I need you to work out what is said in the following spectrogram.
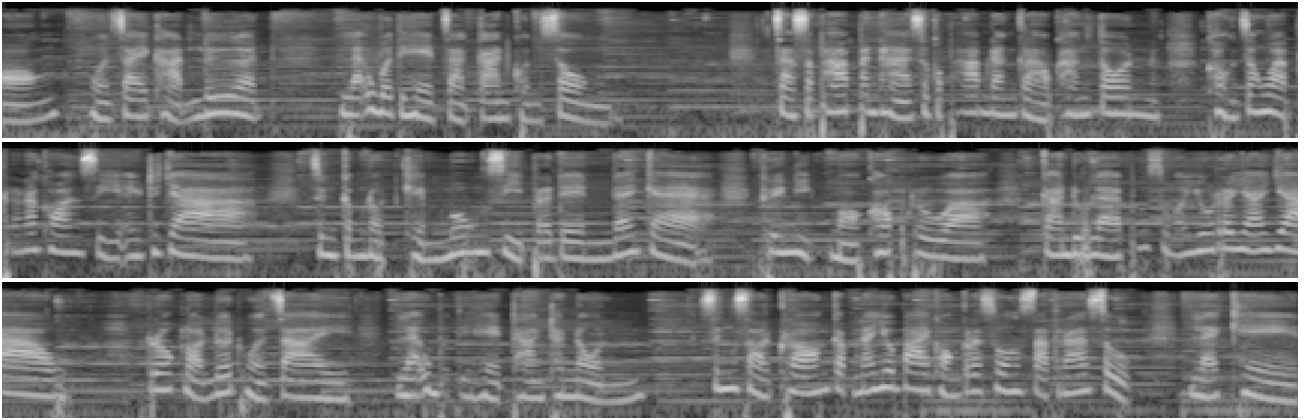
อง หัวใจขาดเลือด และอุบัติเหตุจากการขนส่ง จากสภาพปัญหาสุขภาพดังกล่าวข้างต้น ของจังหวัดพระนครศรีอยุธยา จึงกำหนดเข็มมุ่ง 4 ประเด็นได้แก่ คลินิกหมอครอบครัว การดูแลผู้สูงอายุระยะยาว โรคหลอดเลือดหัวใจ และอุบัติเหตุทางถนน ซึ่งสอดคล้องกับนโยบายของกระทรวงสาธารณสุข และเขต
